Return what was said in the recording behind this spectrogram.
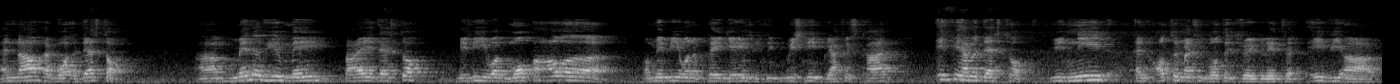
And now I bought a desktop. Um, many of you may buy a desktop. Maybe you want more power, or maybe you want to play games which need, which need graphics card if you have a desktop, you need an automatic voltage regulator, AVR.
